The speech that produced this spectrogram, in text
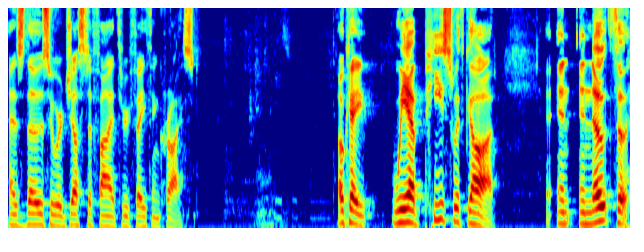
as those who are justified through faith in Christ? Okay, we have peace with God. And, and note the,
